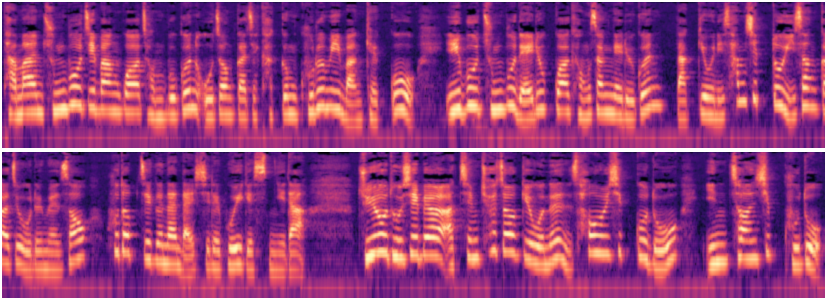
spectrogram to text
다만 중부지방과 전북은 오전까지 가끔 구름이 많겠고 일부 중부 내륙과 경상 내륙은 낮 기온이 30도 이상까지 오르면서 후덥지근한 날씨를 보이겠습니다. 주요 도시별 아침 최저 기온은 서울 19도, 인천 19도,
